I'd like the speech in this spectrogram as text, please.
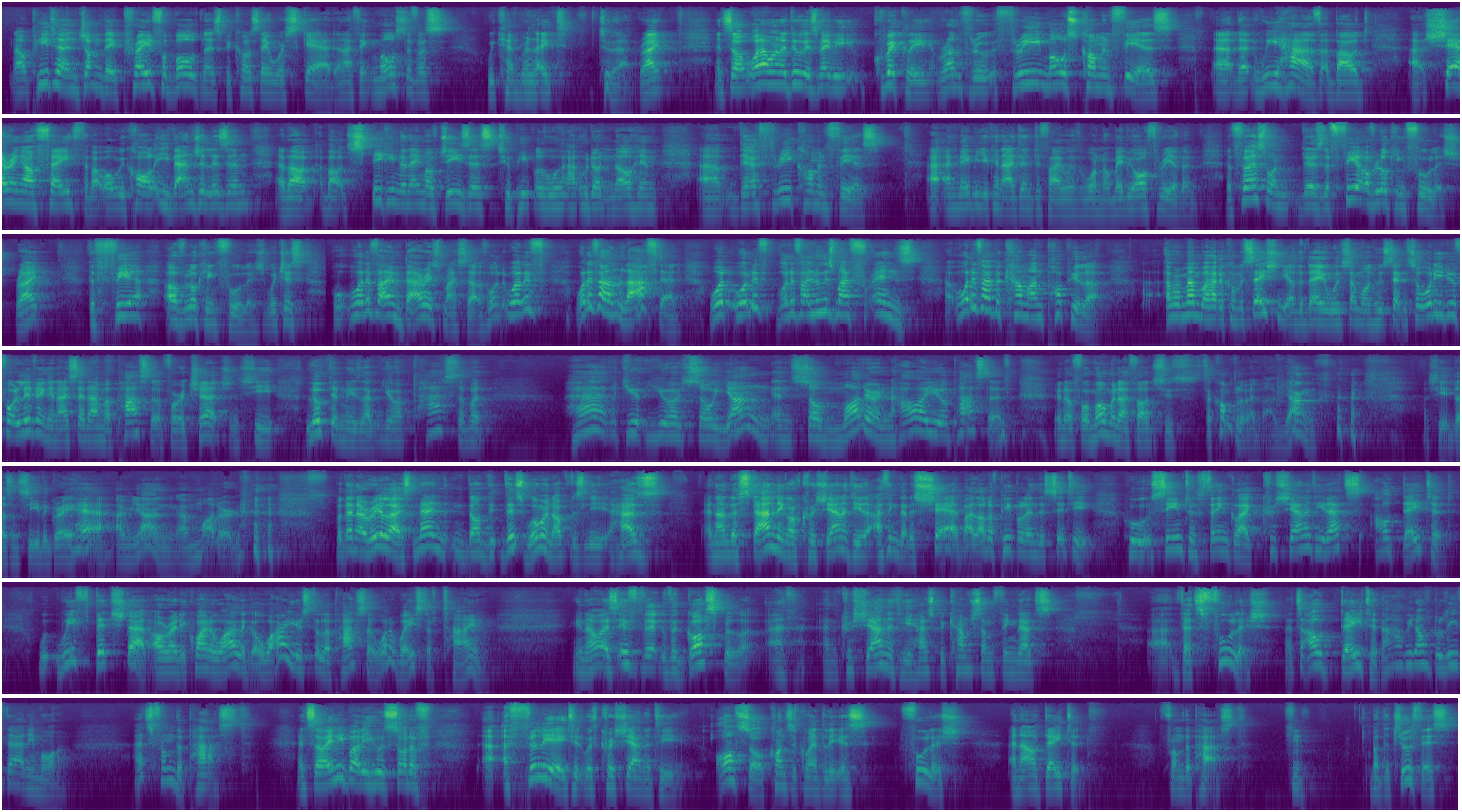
Now, Peter and John, they prayed for boldness because they were scared. And I think most of us, we can relate to that, right? And so, what I want to do is maybe quickly run through three most common fears uh, that we have about uh, sharing our faith, about what we call evangelism, about, about speaking the name of Jesus to people who, who don't know him. Um, there are three common fears. Uh, and maybe you can identify with one or maybe all three of them. The first one, there's the fear of looking foolish, right? The fear of looking foolish, which is what if I embarrass myself? What, what, if, what if I'm laughed at? What, what, if, what if I lose my friends? Uh, what if I become unpopular? I remember I had a conversation the other day with someone who said, So, what do you do for a living? And I said, I'm a pastor for a church. And she looked at me, like, You're a pastor, but, huh? but you, you're so young and so modern. How are you a pastor? And, you know, for a moment I thought she's it's a compliment. I'm young. She doesn't see the gray hair. I'm young, I'm modern. but then I realized, man, this woman obviously has an understanding of Christianity that I think that is shared by a lot of people in the city who seem to think like Christianity, that's outdated. We've ditched that already quite a while ago. Why are you still a pastor? What a waste of time. You know, as if the, the gospel and, and Christianity has become something that's uh, that's foolish, that's outdated. Ah, we don't believe that anymore. That's from the past. And so anybody who's sort of uh, affiliated with Christianity also consequently is foolish and outdated from the past. Hmm. But the truth is,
